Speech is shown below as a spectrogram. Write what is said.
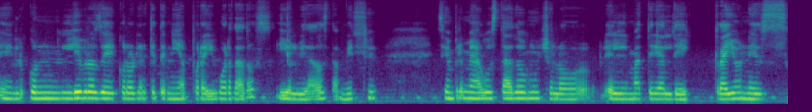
eh, con libros de colorear que tenía por ahí guardados y olvidados también. Siempre me ha gustado mucho lo, el material de crayones,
